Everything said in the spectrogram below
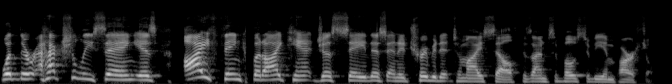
what they're actually saying is, I think, but I can't just say this and attribute it to myself because I'm supposed to be impartial.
